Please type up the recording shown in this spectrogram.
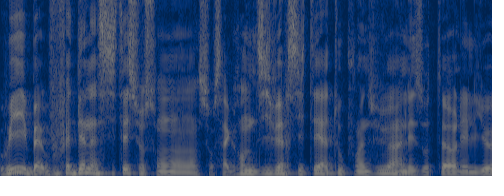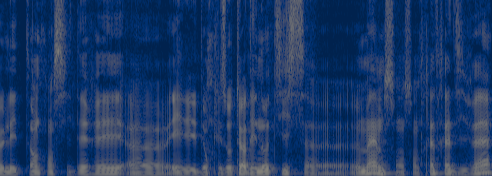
Oui, bah, vous faites bien insister sur, son, sur sa grande diversité à tout point de vue. Hein. Les auteurs, les lieux, les temps considérés, euh, et donc les auteurs des notices euh, eux-mêmes sont, sont, très très divers.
